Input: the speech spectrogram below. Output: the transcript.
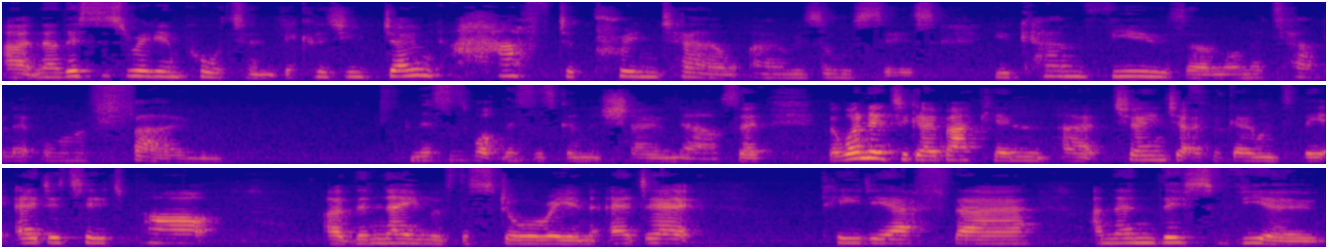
Uh, now this is really important because you don't have to print out our resources. You can view them on a tablet or a phone. And this is what this is going to show now. So if I wanted to go back and uh, change it, I could go into the edited part, uh, the name of the story and edit, PDF there, and then this view.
